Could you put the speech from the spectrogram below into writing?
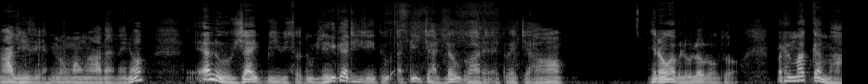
940နှလုံးပေါင်း9တန်ပဲเนาะအဲ့လိုရိုက်ပြီးပြီဆိုတော့ तू လေးကက်ထီတီ तू အတိအကျလှုပ်သွားတဲ့အတွက်ကြောင့်ကျွန်တော်ကဘယ်လိုလှုပ်လုံးဆိုတော့ပထမကတ်မှာ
